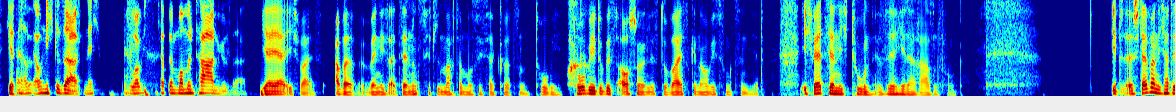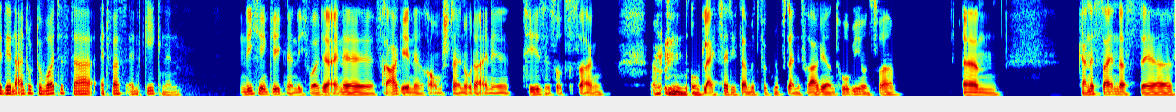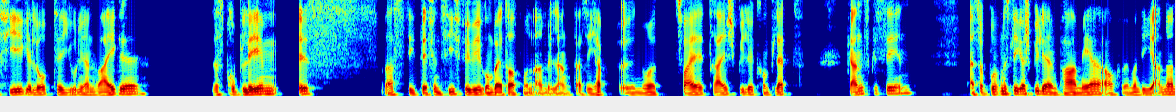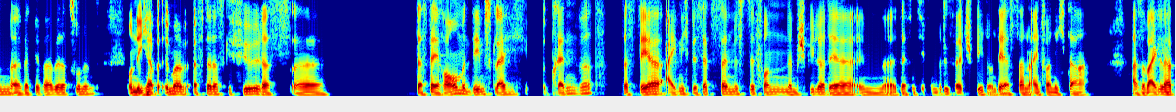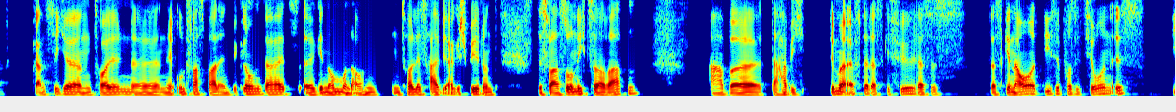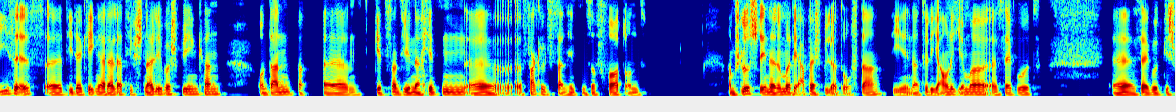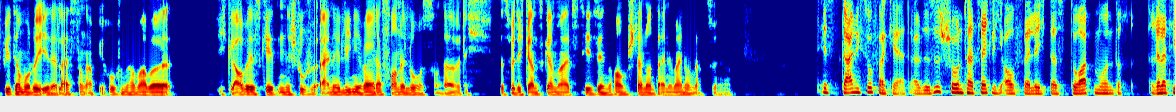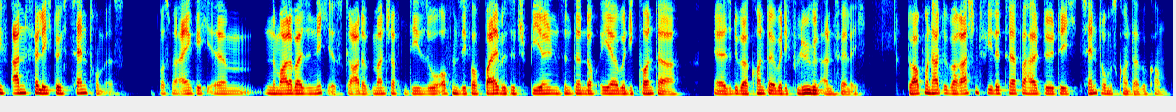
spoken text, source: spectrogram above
Jetzt ja, habe ich auch nicht gesagt, nicht? So hab ich ich habe ja momentan gesagt. Ja, ja, ich weiß. Aber wenn ich es als Sendungstitel mache, dann muss ich es ja kürzen. Tobi. Tobi, du bist auch Journalist, du weißt genau, wie es funktioniert. Ich werde es ja nicht tun. Es ist ja hier der Rasenfunk. Äh, Stefan, ich hatte den Eindruck, du wolltest da etwas entgegnen. Nicht entgegnen. Ich wollte eine Frage in den Raum stellen oder eine These sozusagen. Und gleichzeitig damit verknüpft eine Frage an Tobi. Und zwar, ähm, kann es sein, dass der viel gelobte Julian Weigel das Problem ist, was die Defensivbewegung bei Dortmund anbelangt? Also ich habe äh, nur zwei, drei Spiele komplett ganz gesehen also Bundesligaspiele, ein paar mehr, auch wenn man die anderen äh, Wettbewerbe dazu nimmt. Und ich habe immer öfter das Gefühl, dass, äh, dass der Raum, in dem es gleich brennen wird, dass der eigentlich besetzt sein müsste von einem Spieler, der im äh, defensiven Mittelfeld spielt und der ist dann einfach nicht da. Also Weigel hat ganz sicher einen tollen, äh, eine unfassbare Entwicklung da jetzt äh, genommen und auch ein, ein tolles Halbjahr gespielt und das war so nicht zu erwarten. Aber da habe ich immer öfter das Gefühl, dass es dass genau diese Position ist, diese ist, äh, die der Gegner relativ schnell überspielen kann. Und dann äh, geht natürlich nach hinten, äh, fackelt dann hinten sofort. Und am Schluss stehen dann immer die Abwehrspieler doof da, die natürlich auch nicht immer äh, sehr gut, äh, sehr gut gespielt haben oder ihre Leistung abgerufen haben, aber ich glaube, es geht eine Stufe, eine Linie weiter vorne los. Und da würde ich, das würde ich ganz gerne mal als These in den Raum stellen und deine Meinung dazu hören ist gar nicht so verkehrt. Also es ist schon tatsächlich auffällig, dass Dortmund relativ anfällig durchs Zentrum ist. Was man eigentlich ähm, normalerweise nicht ist. Gerade Mannschaften, die so offensiv auf Ballbesitz spielen, sind dann doch eher über die Konter, äh, sind über Konter über die Flügel anfällig. Dortmund hat überraschend viele Treffer halt durch Zentrumskonter bekommen.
